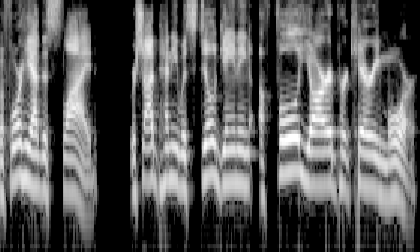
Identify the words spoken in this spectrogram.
before he had this slide, Rashad Penny was still gaining a full yard per carry more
